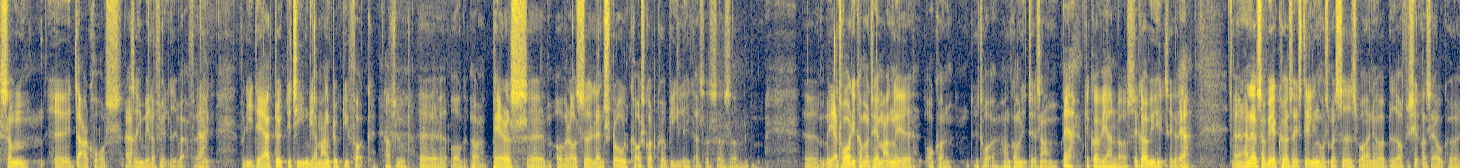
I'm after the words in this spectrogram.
som øh, dark horse, ja. altså i midterfeltet i hvert fald. Ja. Ikke? Fordi det er et dygtigt team, de har mange dygtige folk. Absolut. Øh, og, og Paris øh, og vel også Lance Stroll kan også godt køre bil, ikke? Altså, så, så, øh, men jeg tror, de kommer til at mangle Ocon. Det tror jeg. Han kommer de til at savne. Ja, det gør vi andre også. Det gør vi helt sikkert. Ja. Han er så ved at køre sig i stilling hos Mercedes, hvor han jo er blevet officielt reservekører.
